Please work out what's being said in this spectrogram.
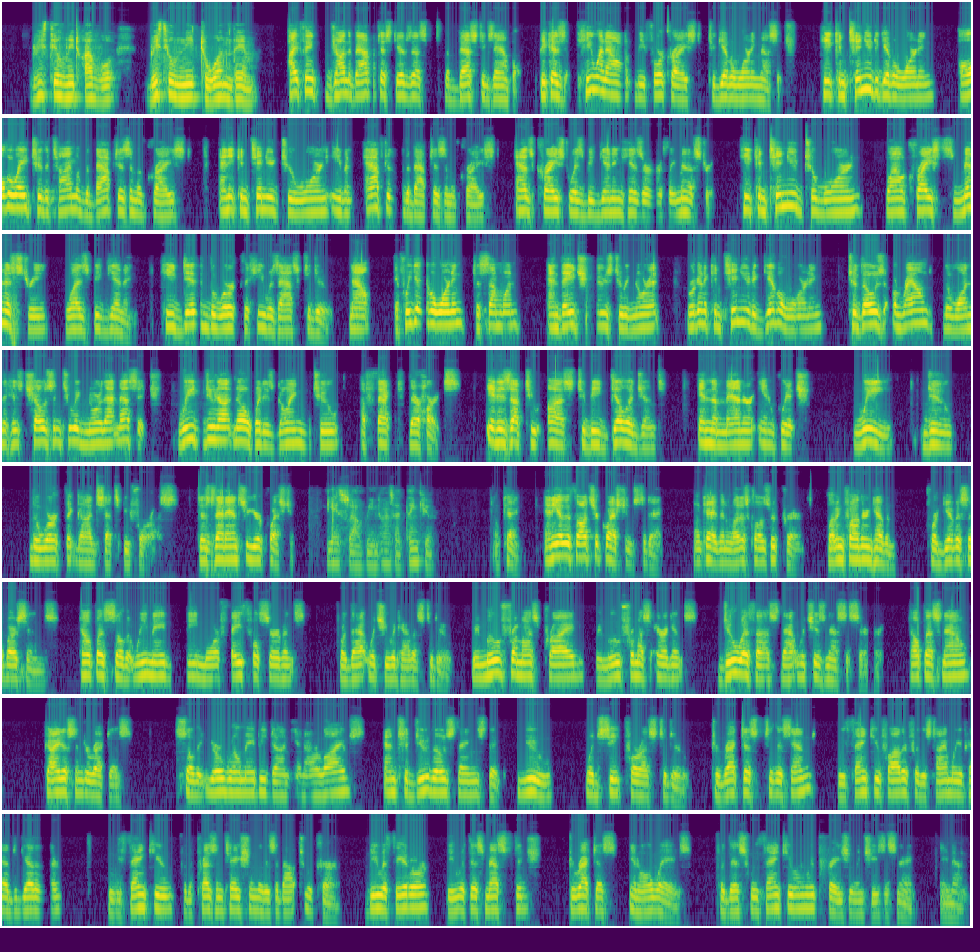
Do we still need to have? Do we still need to warn them? I think John the Baptist gives us the best example because he went out before Christ to give a warning message. He continued to give a warning all the way to the time of the baptism of Christ and he continued to warn even after the baptism of Christ as Christ was beginning his earthly ministry. He continued to warn while Christ's ministry was beginning. He did the work that he was asked to do. Now, if we give a warning to someone and they choose to ignore it, we're going to continue to give a warning to those around the one that has chosen to ignore that message. We do not know what is going to affect their hearts. It is up to us to be diligent in the manner in which we do the work that God sets before us. Does that answer your question? Yes, I've been answered. Thank you. Okay. Any other thoughts or questions today? Okay, then let us close with prayer. Loving Father in heaven, forgive us of our sins. Help us so that we may be more faithful servants for that which you would have us to do. Remove from us pride, remove from us arrogance, do with us that which is necessary. Help us now, guide us and direct us so that your will may be done in our lives and to do those things that you would seek for us to do. Direct us to this end. We thank you, Father, for this time we've had together. We thank you for the presentation that is about to occur. Be with Theodore, be with this message, direct us in all ways. For this we thank you and we praise you in Jesus' name. Amen.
